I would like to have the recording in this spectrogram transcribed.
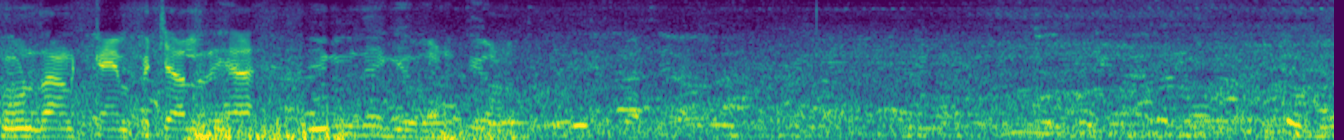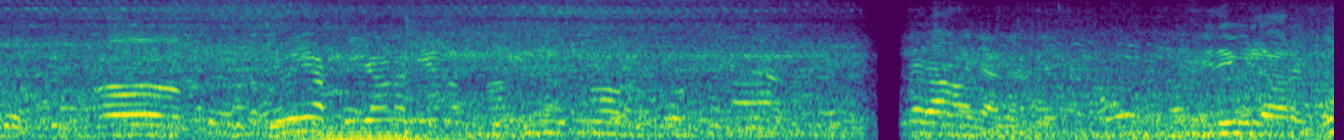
ਖੂਨਦਾਨ ਕੈਂਪ ਚੱਲ ਰਿਹਾ। ਹੈ ਇਹਨੂੰ ਲੈ ਕੇ ਵੜ ਕੇ ਹੁਣ। ਜਿਵੇਂ ਅੱਗੇ ਜਾਣ ਅੱਗੇ ਲਗਾਵਾਂ ਜਾਣਾ ਇਹਦੇ ਵੀ ਲਾ ਰੱਖੋ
